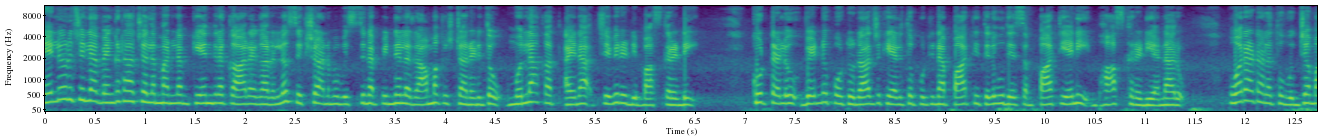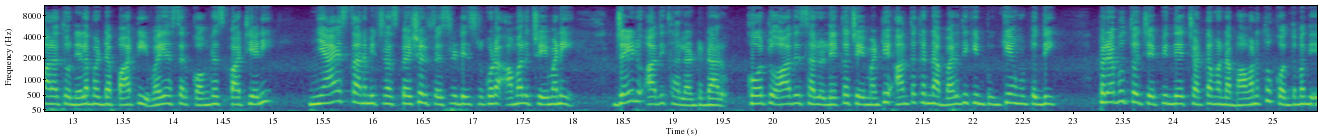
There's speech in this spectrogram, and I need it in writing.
నెల్లూరు జిల్లా వెంకటాచలం మండలం కేంద్ర కార్యాగారంలో శిక్ష అనుభవిస్తున్న పిన్నెల రామకృష్ణారెడ్డితో ములాఖాత్ అయిన చెవిరెడ్డి భాస్కర్ రెడ్డి. కుట్రలు వెన్నుపోటు రాజకీయాలతో పుట్టిన పార్టీ తెలుగుదేశం పార్టీ అని భాస్కర్ రెడ్డి అన్నారు. పోరాటాలతో ఉద్యమాలతో నిలబడ్డ పార్టీ వైఎస్ఆర్ కాంగ్రెస్ పార్టీ అని న్యాయస్థానం ఇచ్చిన స్పెషల్ ఫెసిలిటీస్ను కూడా అమలు చేయమని జైలు అధికారులు అంటున్నారు. కోర్టు ఆదేశాలు లెక్క చేయమంటే అంతకన్నా బరిదికింపు ఇంకేముంటుంది? ప్రభుత్వం చెప్పిందే చట్టం అన్న భావనతో కొంతమంది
